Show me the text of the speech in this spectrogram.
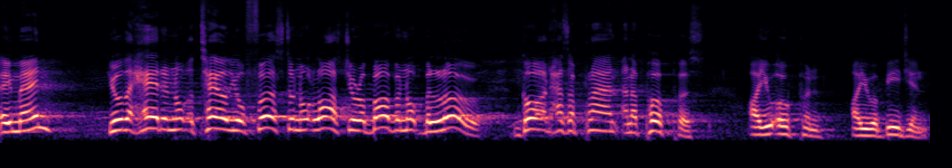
Amen? You're the head and not the tail. You're first and not last. You're above and not below. God has a plan and a purpose. Are you open? Are you obedient?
